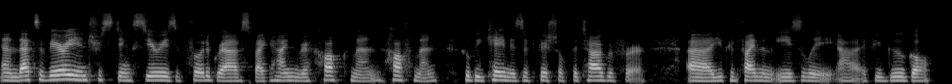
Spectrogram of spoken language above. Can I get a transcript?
And that's a very interesting series of photographs by Heinrich Hoffmann, Hoffmann who became his official photographer. Uh, you can find them easily uh, if you Google,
